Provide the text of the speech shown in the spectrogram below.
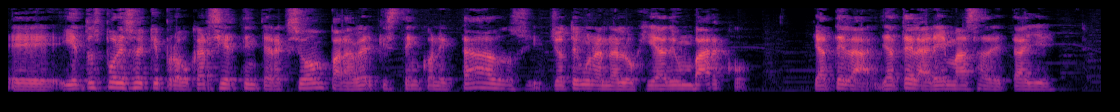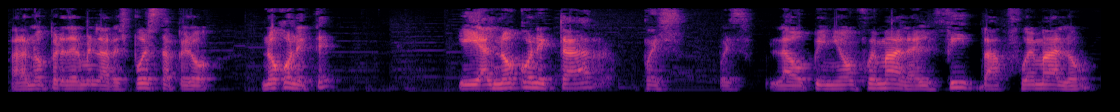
Eh, y entonces por eso hay que provocar cierta interacción para ver que estén conectados. Yo tengo una analogía de un barco, ya te, la, ya te la haré más a detalle para no perderme la respuesta, pero no conecté. Y al no conectar, pues pues la opinión fue mala, el feedback fue malo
